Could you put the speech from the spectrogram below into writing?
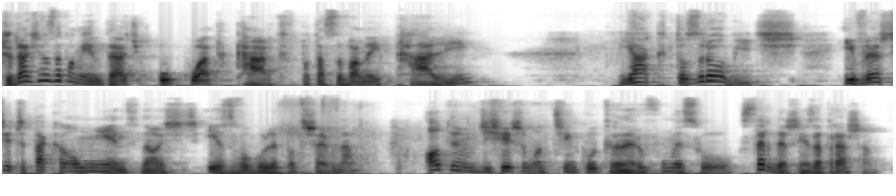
Czy da się zapamiętać układ kart w potasowanej talii? Jak to zrobić? I wreszcie, czy taka umiejętność jest w ogóle potrzebna? O tym w dzisiejszym odcinku Trenerów Umysłu. Serdecznie zapraszam.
